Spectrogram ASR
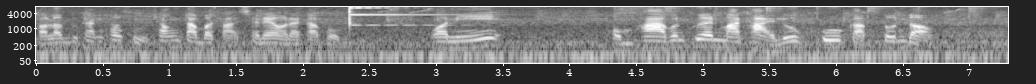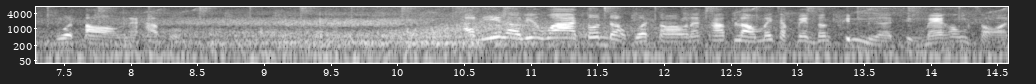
ต้อนรับทุกท่านเข้าสู่ช่องตามภาษาชาแนลนะครับผม วันนี้ผมพาเพื่อนๆมาถ่ายรูปคู่กับต้นดอกบัวตองนะครับผม อันนี้เราเรียกว่าต้นดอกบัวตองนะครับ เราไม่จำเป็นต้องขึ้นเหนือถึงแม่ห้องสอน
